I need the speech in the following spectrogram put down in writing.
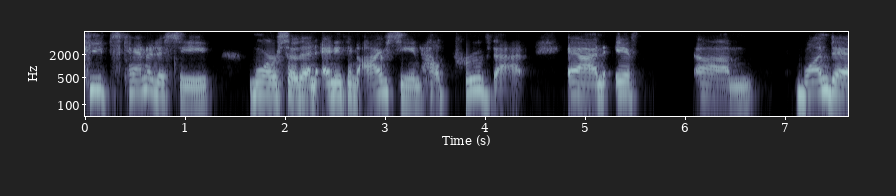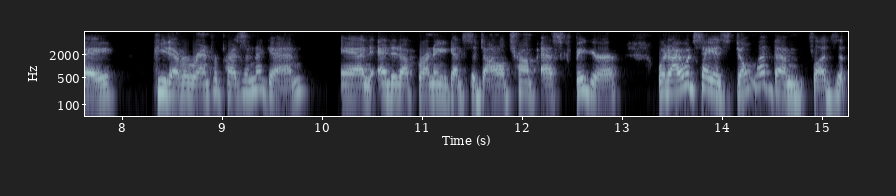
Pete's candidacy, more so than anything I've seen, helped prove that. And if um, one day Pete ever ran for president again, and ended up running against a Donald Trump esque figure. What I would say is don't let them flood the,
